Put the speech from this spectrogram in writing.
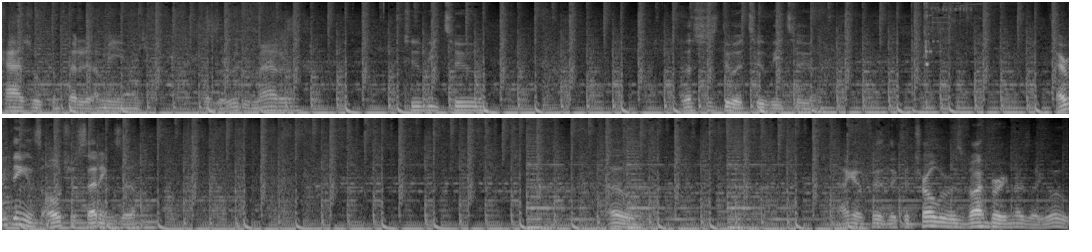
Casual competitive. I mean, does it really matter? 2v2. Let's just do a 2v2. Everything is ultra settings though. Oh. I can feel the controller was vibrating. I was like, whoa.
